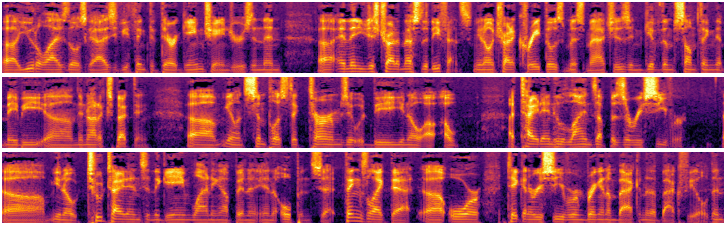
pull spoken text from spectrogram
uh, utilize those guys if you think that they're game changers, and then uh, and then you just try to mess with the defense. You know, and try to create those mismatches and give them something that maybe um, they're not expecting. Um, you know, in simplistic terms, it would be you know a, a, a tight end who lines up as a receiver. Um, you know, two tight ends in the game lining up in, an open set, things like that, uh, or taking a receiver and bringing them back into the backfield. And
